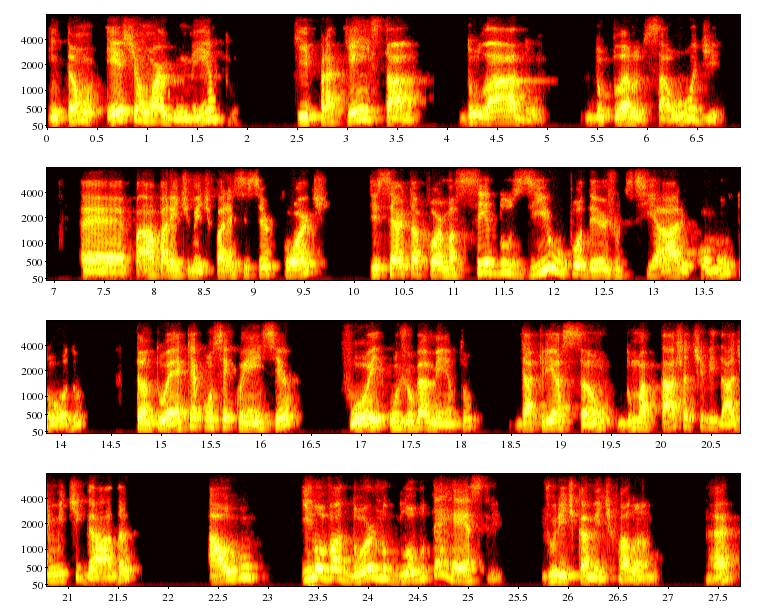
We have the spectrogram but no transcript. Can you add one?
Então, este é um argumento que, para quem está do lado do plano de saúde, é, aparentemente parece ser forte, de certa forma seduziu o poder judiciário como um todo, tanto é que a consequência foi o julgamento da criação de uma taxa de atividade mitigada, algo inovador no globo terrestre, juridicamente falando né?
